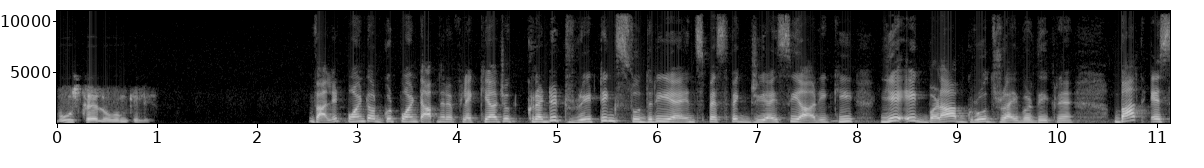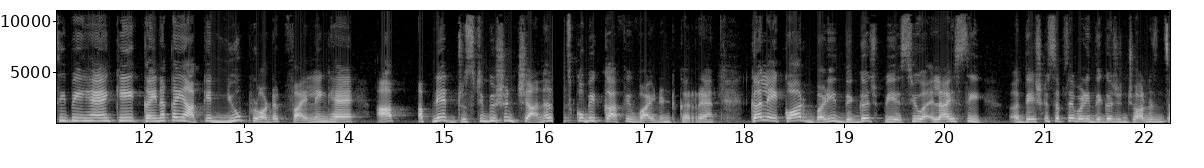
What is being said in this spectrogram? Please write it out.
बूस्ट है लोगों के लिए। वैलिड पॉइंट और गुड पॉइंट आपने रिफ्लेक्ट किया। जो क्रेडिट रेटिंग सुधरी है इन स्पेसिफिक जीआईसीआरई की, ये एक बड़ा आप ग्रोथ ड्राइवर देख रहे हैं। बात ऐसी भी है कि कहीं ना कहीं आपके न्यू प्रोडक्ट फाइलिंग है। आप अपने डिस्ट्रीब्यूशन चैनल्स को भी काफ़ी वाइडेंट कर रहे हैं। कल एक और बड़ी दिग्गज पीएसयू, एलआईसी, देश की सबसे बड़ी दिग्गज इंश्योरेंस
